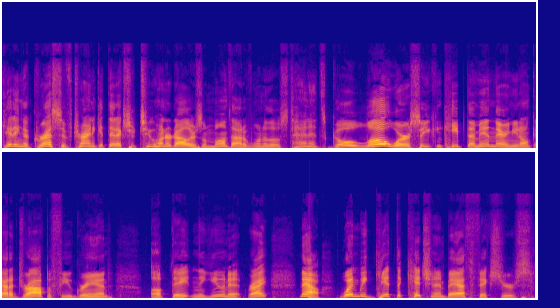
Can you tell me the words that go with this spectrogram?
getting aggressive trying to get that extra $200 a month out of one of those tenants, go lower so you can keep them in there and you don't got to drop a few grand updating the unit, right? Now, when we get the kitchen and bath fixtures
